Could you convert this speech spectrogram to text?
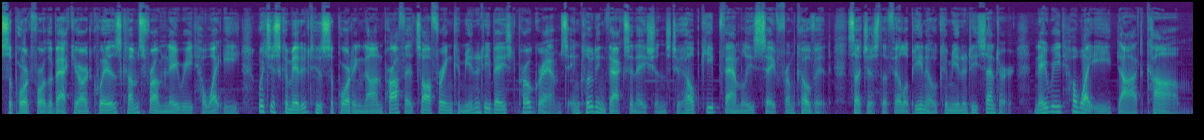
Support for the Backyard Quiz comes from NAREIT Hawaii, which is committed to supporting nonprofits offering community based programs, including vaccinations to help keep families safe from COVID, such as the Filipino Community Center. NAREITHawaii.com.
